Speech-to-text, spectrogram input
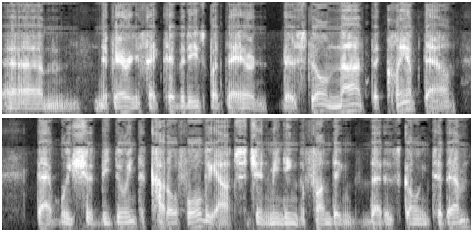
um, nefarious activities, but they're they're still not the clampdown that we should be doing to cut off all the oxygen, meaning the funding that is going to them.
